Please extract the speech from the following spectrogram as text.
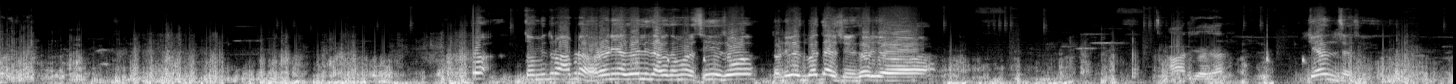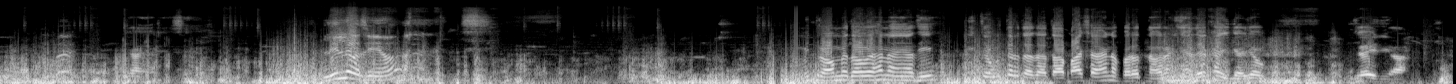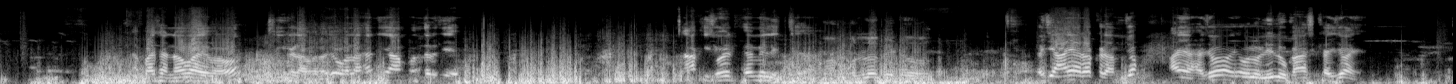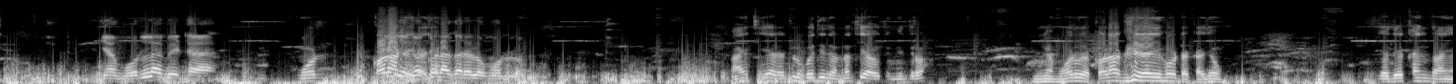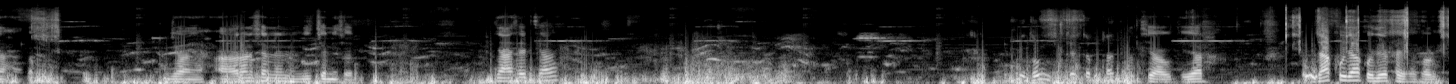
તો- મિત્રો આપણે હરણિયા જોઈ લીધા તમારે સિંહ જો તો નિવેશ બતાવશે જોજો હાર જો યાર. કેમ છે સિંહ? લીલો સિંહ હો. મિત્રો અમે તો હવે હે ને અહીંયાથી નીચે ઉતરતા હતા તો આ પાછા હે ને ભરતના અરણ્યા દેખાઈ ગયા જો. જોઈ લ્યો આ. પાછા નવા આવ્યા હો સિંગડા વાળા જો ઓલા હે ને આમ અંદર છે આખી જોઈન્ટ ફેમિલી જ છે. મોરલો બેઠો. હજી અહીંયા રખડે આમ જો. અહીંયા હે જો ઓલું લીલું ઘાસ ખાઈ જો અહીંયા. ત્યાં મોરલા બેઠા. મોર કડા. કડા કરેલો મોરલો. અહીંથી યાર એટલું બધી તો નથી આવતું મિત્રો. અહીંયા મોરવે કડા કર્યા સો ટકા જો. જો દેખાય ને તો અહીંયા જો અહીંયા આ હરણ છે ને એની નીચેની સાઈડ ક્યાં સાઈડથી આવે એટલું થોડું catch-up થતું. નથી આવતું યાર ઝાખું ઝાખું દેખાય છે થોડું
